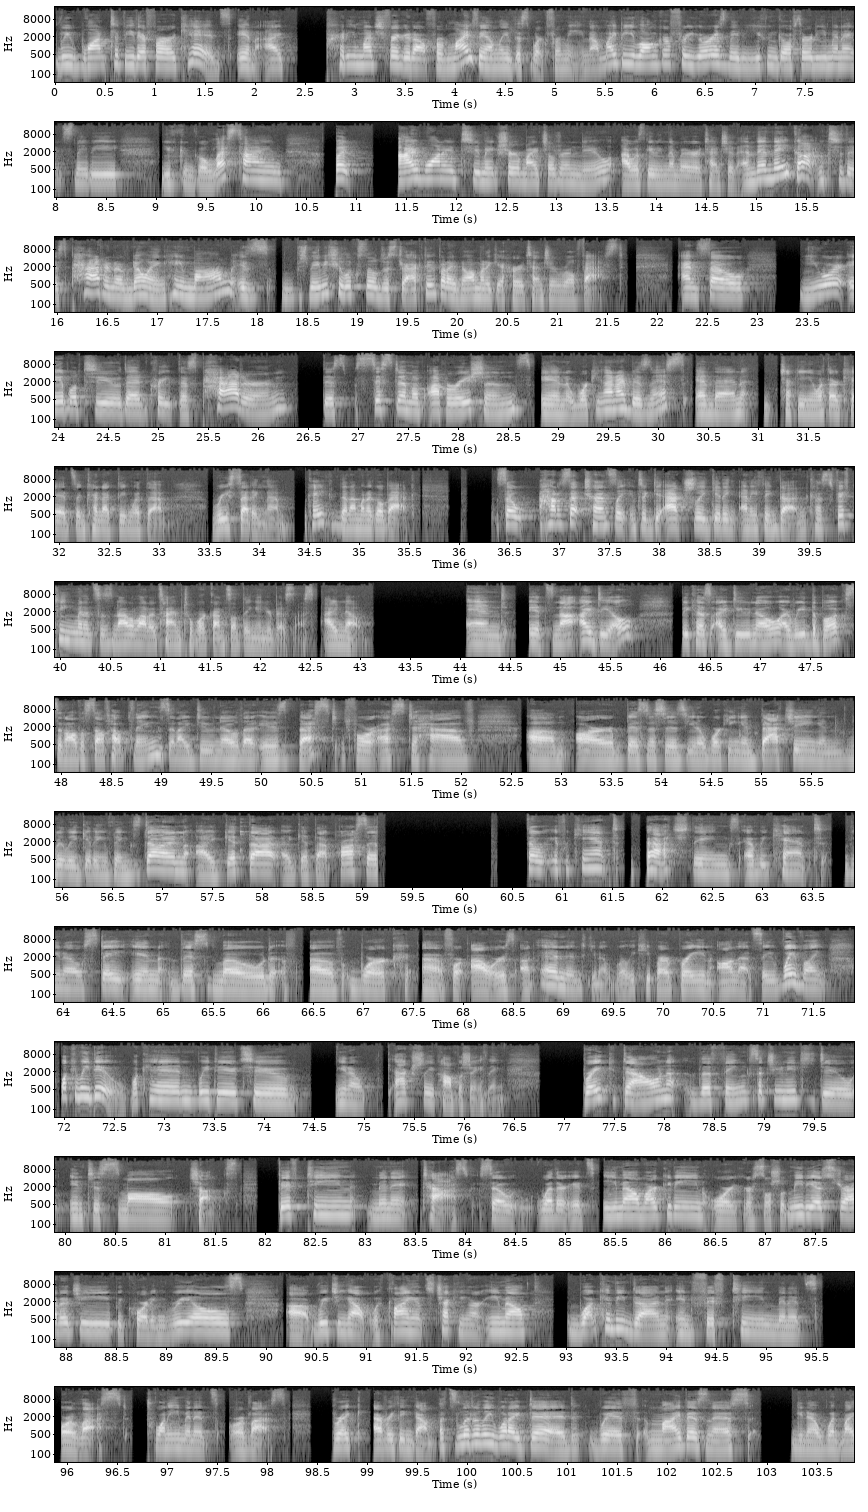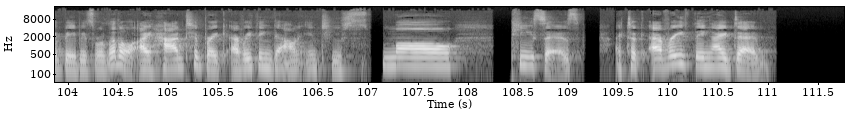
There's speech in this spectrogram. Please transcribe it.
we want to be there for our kids and i pretty much figured out for my family this worked for me. Now it might be longer for yours. Maybe you can go 30 minutes maybe you can go less time. But I wanted to make sure my children knew I was giving them their attention. And then they got into this pattern of knowing, hey, mom is maybe she looks a little distracted, but I know I'm going to get her attention real fast. And so you're able to then create this pattern, this system of operations in working on our business and then checking in with our kids and connecting with them, resetting them. Okay, then I'm going to go back. So, how does that translate into get, actually getting anything done? Because 15 minutes is not a lot of time to work on something in your business. I know. And it's not ideal because I do know I read the books and all the self help things, and I do know that it is best for us to have um, our businesses, you know, working in batching and really getting things done. I get that. I get that process. So if we can't batch things and we can't, you know, stay in this mode of work uh, for hours on end and, you know, really keep our brain on that same wavelength, what can we do? What can we do to, you know, actually accomplish anything? Break down the things that you need to do into small chunks. 15 minute task. So, whether it's email marketing or your social media strategy, recording reels, uh, reaching out with clients, checking our email. What can be done in 15 minutes or less, 20 minutes or less? Break everything down. That's literally what I did with my business. You know, when my babies were little, I had to break everything down into small pieces. I took everything I did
